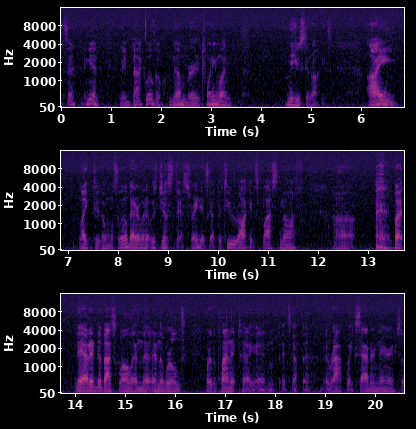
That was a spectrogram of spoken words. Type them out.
it's a, again mid-back logo number 21, the Houston Rockets. I liked it almost a little better when it was just this, right? It's got the two rockets blasting off, uh, but they added the basketball and the and the world or the planet, uh, and it's got the the wrap like Saturn there, so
